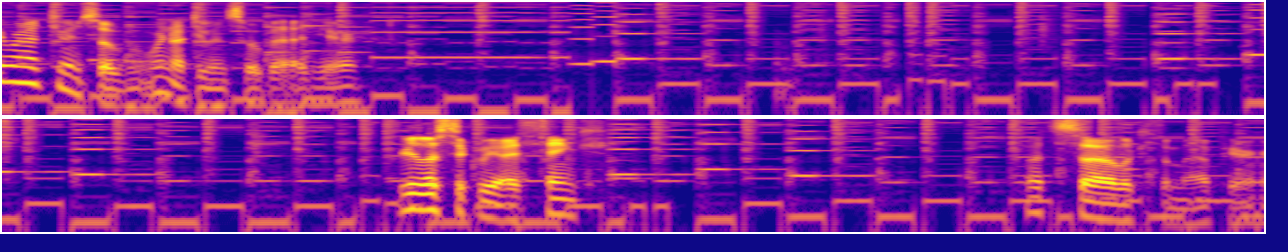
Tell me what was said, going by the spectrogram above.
Okay, we're not doing so we're not doing so bad here. Realistically, I think let's uh, look at the map here.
